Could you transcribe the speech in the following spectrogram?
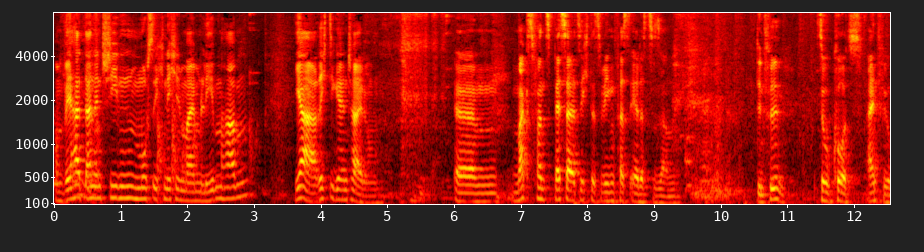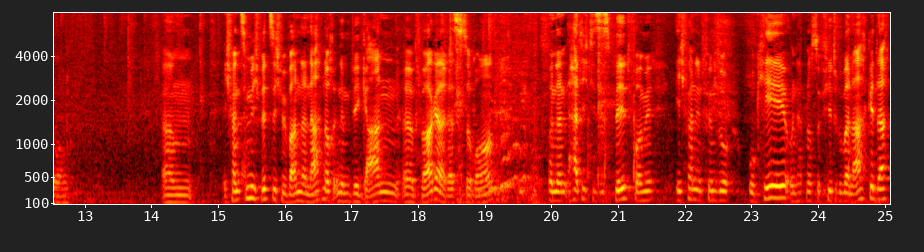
Und wer hat dann entschieden, muss ich nicht in meinem Leben haben? Ja, richtige Entscheidung. Ähm, Max fand es besser als ich, deswegen fasst er das zusammen. Den Film. So kurz, Einführung. Ähm, ich fand ziemlich witzig, wir waren danach noch in einem veganen äh, Burger-Restaurant und dann hatte ich dieses Bild vor mir. Ich fand den Film so okay und habe noch so viel drüber nachgedacht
